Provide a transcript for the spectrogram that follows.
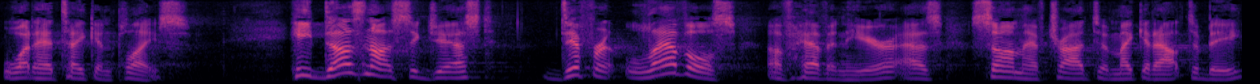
what had taken place. He does not suggest different levels of heaven here, as some have tried to make it out to be,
